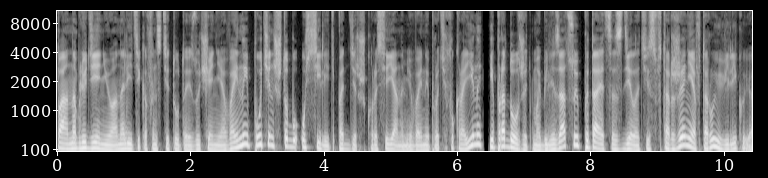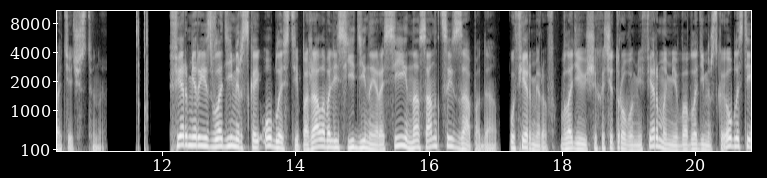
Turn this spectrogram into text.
По наблюдению аналитиков Института изучения войны, Путин, чтобы усилить поддержку россиянами войны против Украины и продолжить мобилизацию, пытается сделать из вторжения Вторую Великую Отечественную. Фермеры из Владимирской области пожаловались Единой России на санкции Запада. У фермеров, владеющих осетровыми фермами во Владимирской области,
